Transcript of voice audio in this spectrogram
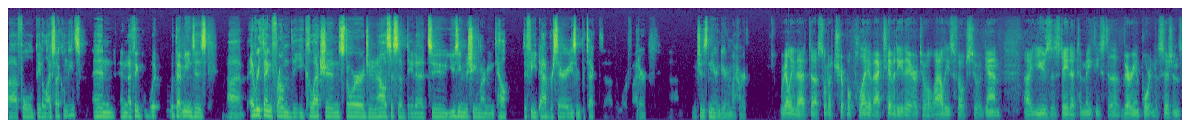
uh, full data lifecycle needs. And, and I think what, what that means is uh, everything from the collection, storage, and analysis of data to using machine learning to help defeat adversaries and protect uh, the warfighter, um, which is near and dear to my heart. Really, that uh, sort of triple play of activity there to allow these folks to, again, uh, use this data to make these very important decisions.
